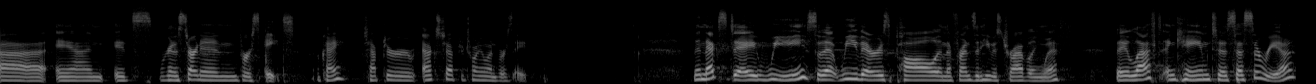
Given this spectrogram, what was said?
Uh, and it's we're going to start in verse 8, okay? Chapter Acts chapter 21 verse 8. The next day, we, so that we there is Paul and the friends that he was traveling with, they left and came to Caesarea,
